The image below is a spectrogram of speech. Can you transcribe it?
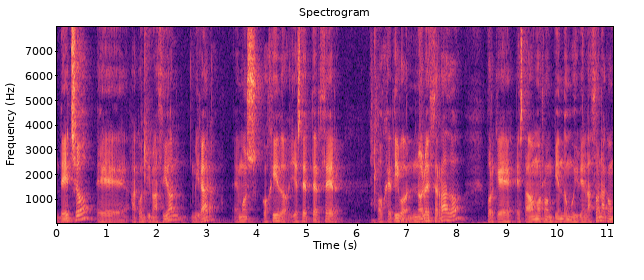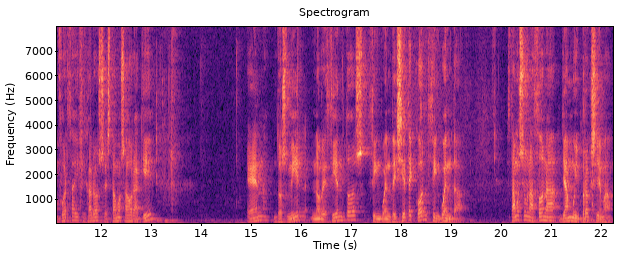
De hecho, eh, a continuación, mirar, hemos cogido, y este tercer objetivo no lo he cerrado, porque estábamos rompiendo muy bien la zona con fuerza, y fijaros, estamos ahora aquí en 2.957,50. Estamos en una zona ya muy próxima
